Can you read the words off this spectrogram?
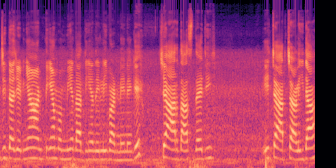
ਜਿੱਦਾਂ ਜਿਹੜੀਆਂ ਆਂਟੀਆਂ, ਮੰਮੀਆਂ, ਦਾਦੀਆਂ ਦੇ ਲਈ ਬਣਨੇ ਨੇਗੇ। 410 ਦਾ ਜੀ। ਇਹ 440 ਦਾ।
